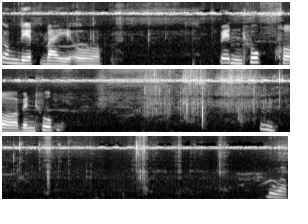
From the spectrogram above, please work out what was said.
ต้องเด็ดใบออก เป็นทุกคอเป็นทุกบวบ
